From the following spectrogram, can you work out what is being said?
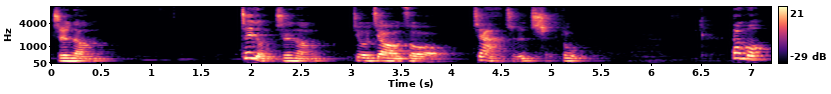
职能，这种职能就叫做价值尺度。那么，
